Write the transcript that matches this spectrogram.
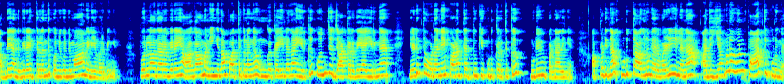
அப்படியே அந்த விரயத்துலேருந்து கொஞ்சம் கொஞ்சமாக வெளியே வருவீங்க. பொருளாதார விரயம் ஆகாமல் நீங்கள் தான் பார்த்துக்கணுங்க உங்கள் கையில் தான் இருக்குது கொஞ்சம் ஜாக்கிரதையாக இருங்க. எடுத்த உடனே பணத்தை தூக்கி கொடுக்கறதுக்கு முடிவு பண்ணாதீங்க. அப்படி தான் கொடுத்தாகணும். வேறு வழி இல்லைன்னா அது எவ்வளவுன்னு பார்த்து கொடுங்க.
